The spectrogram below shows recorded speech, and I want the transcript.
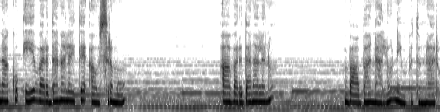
నాకు ఏ వరదానాలైతే అవసరమో ఆ వరదానాలను బాబా నాలో నింపుతున్నారు.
